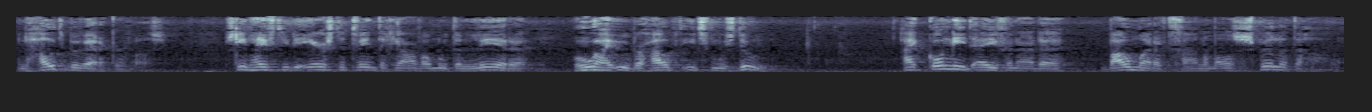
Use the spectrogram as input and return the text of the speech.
een houtbewerker was. Misschien heeft hij de eerste twintig jaar wel moeten leren hoe hij überhaupt iets moest doen. Hij kon niet even naar de bouwmarkt gaan om al zijn spullen te halen.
